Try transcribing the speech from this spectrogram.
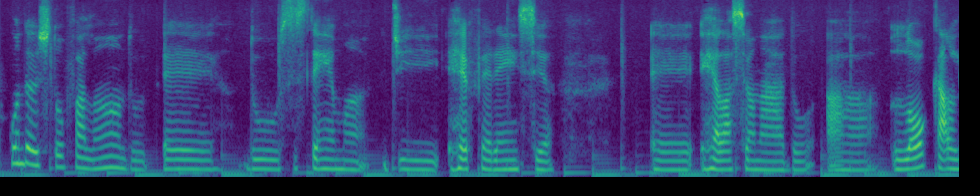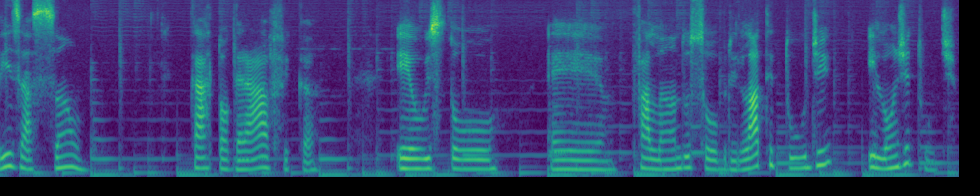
quando eu estou falando é, do sistema de referência é, relacionado à localização cartográfica, eu estou é, falando sobre latitude e longitude.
